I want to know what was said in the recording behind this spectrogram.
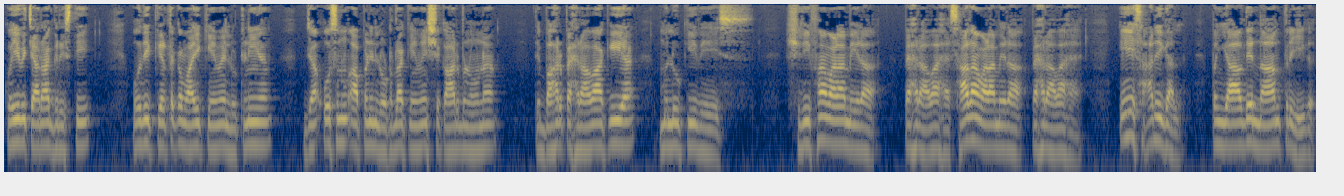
ਕੋਈ ਵਿਚਾਰਾ ਗ੍ਰਸਤੀ ਉਹਦੀ ਕਿਰਤ ਕਮਾਈ ਕਿਵੇਂ ਲੁੱਟਣੀ ਆ, ਜਾਂ ਉਸ ਨੂੰ ਆਪਣੀ ਲੁੱਟ ਦਾ ਕਿਵੇਂ ਸ਼ਿਕਾਰ ਬਣਾਉਣਾ, ਤੇ ਬਾਹਰ ਪਹਿਰਾਵਾ ਕੀ ਹੈ ਮਲੂਕੀ ਵੇਸ। ਸ਼ਰੀਫਾਂ ਵਾਲਾ ਮੇਰਾ ਪਹਿਰਾਵਾ ਹੈ, ਸਾਧਾਂ ਵਾਲਾ ਮੇਰਾ ਪਹਿਰਾਵਾ ਹੈ। ਇਹ ਸਾਰੀ ਗੱਲ ਪੰਜਾਬ ਦੇ ਨਾਮ ਤਰੀਕ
